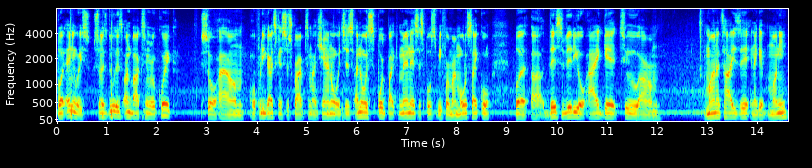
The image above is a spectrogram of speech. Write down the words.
But anyways, so let's do this unboxing real quick. So um, hopefully you guys can subscribe to my channel, which is I know it's Sport Bike Menace. It's supposed to be for my motorcycle, but uh, this video I get to um, monetize it and I get money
